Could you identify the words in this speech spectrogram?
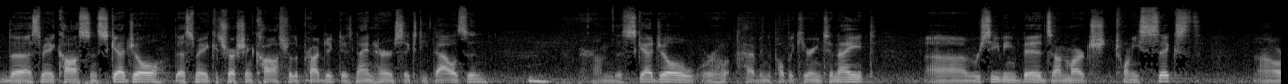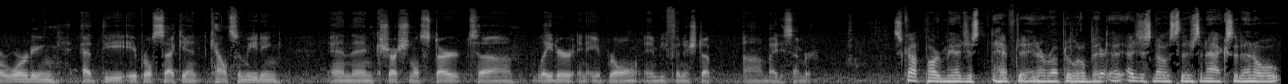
the estimated cost and schedule, the estimated construction cost for the project is 960000 mm-hmm. um, The schedule, we're having the public hearing tonight, uh, receiving bids on March 26th, uh, or wording at the April 2nd council meeting, and then construction will start uh, later in April and be finished up uh, by December. Scott, pardon me, I just have to interrupt a little bit. Sure. I, just noticed there's an accidental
